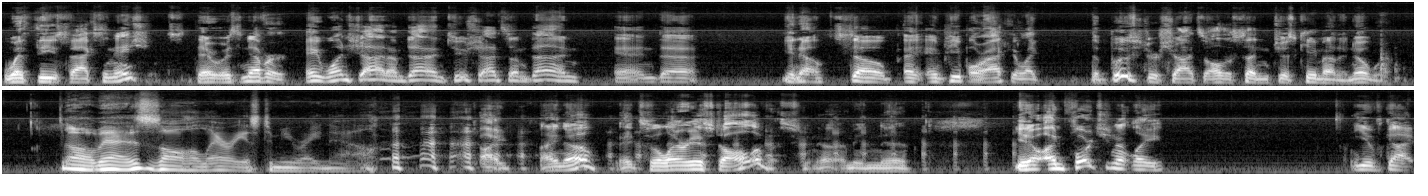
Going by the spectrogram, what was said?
with these vaccinations. There was never, hey, one shot, I'm done, two shots, I'm done. And, uh, you know, so, and people are acting like the booster shots all of a sudden just came out of nowhere. Oh, man, this is all hilarious to me right now. I, I know it's hilarious to all of us. You know, I mean, uh, you know, unfortunately, you've got,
